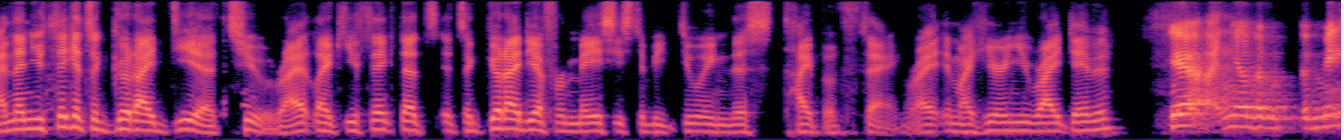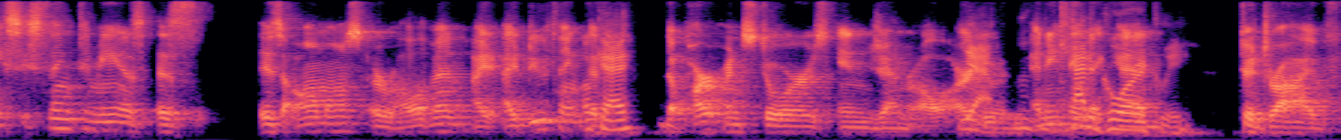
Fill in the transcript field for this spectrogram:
And then you think it's a good idea too, right? Like you think that's it's a good idea for Macy's to be doing this type of thing, right? Am I hearing you right, David? Yeah, and you know the the Macy's thing to me is is is almost irrelevant. I, I do think that okay. department stores in general are yeah. doing anything categorically to drive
